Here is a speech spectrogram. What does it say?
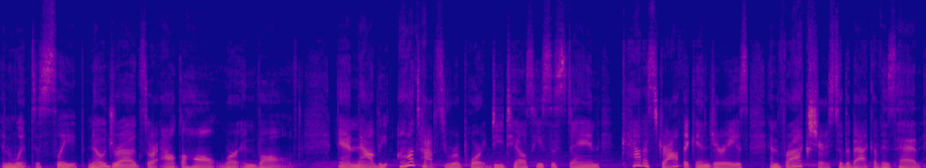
and went to sleep. No drugs or alcohol were involved. And now the autopsy report details he sustained catastrophic injuries and fractures to the back of his head,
